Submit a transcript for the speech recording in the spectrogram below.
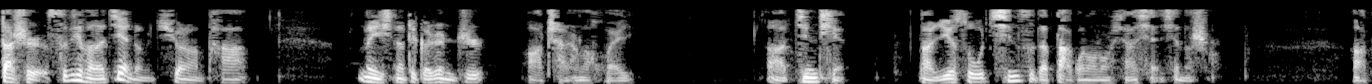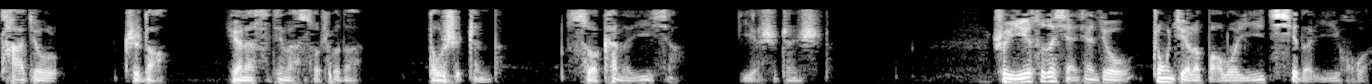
但是斯蒂芬的见证却让他内心的这个认知啊产生了怀疑啊。今天当耶稣亲自在大光当中想显现的时候啊，他就知道原来斯蒂芬所说的。都是真的，所看的意象也是真实的，所以耶稣的显现就终结了保罗一切的疑惑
